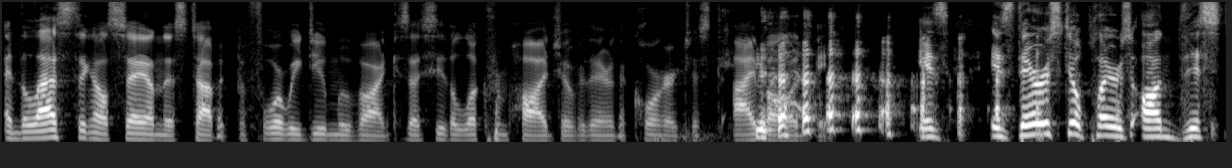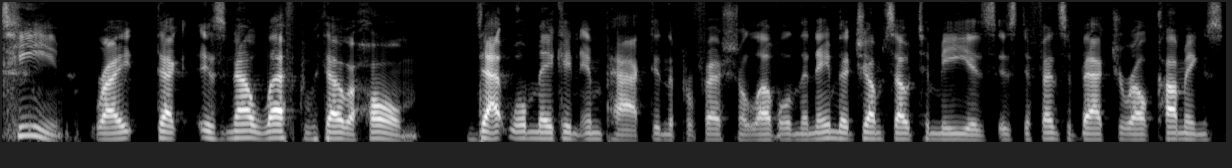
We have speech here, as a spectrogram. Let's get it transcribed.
And the last thing I'll say on this topic before we do move on, because I see the look from Hodge over there in the corner, just eyeballing me, is is there are still players on this team, right, that is now left without a home that will make an impact in the professional level. And the name that jumps out to me is is defensive back Jerrell Cummings,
